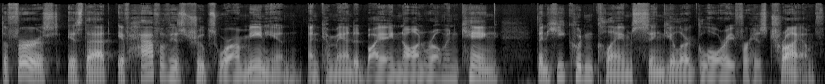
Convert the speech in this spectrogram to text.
the first is that if half of his troops were Armenian and commanded by a non Roman king, then he couldn't claim singular glory for his triumph,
